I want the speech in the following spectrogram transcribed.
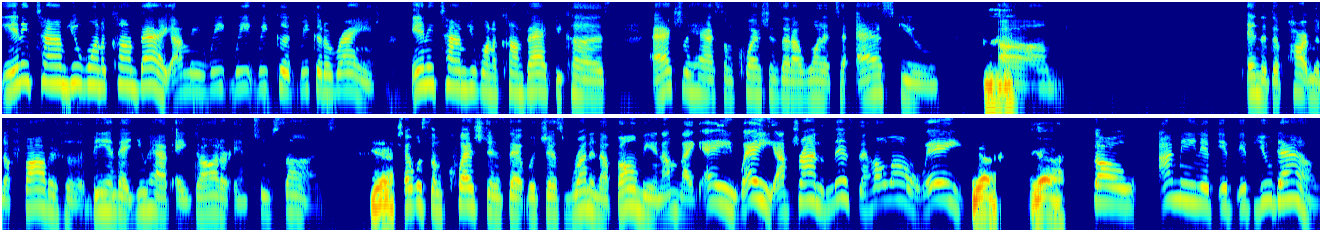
anytime you want to come back, I mean, we we we could we could arrange anytime you want to come back because I actually had some questions that I wanted to ask you Mhm. um in the department of fatherhood being that you have a daughter and two sons. Yes. There was some questions that were just running up on me and i'm like hey wait i'm trying to listen. Hold on wait. Yeah Yeah. so i mean if if, if you down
